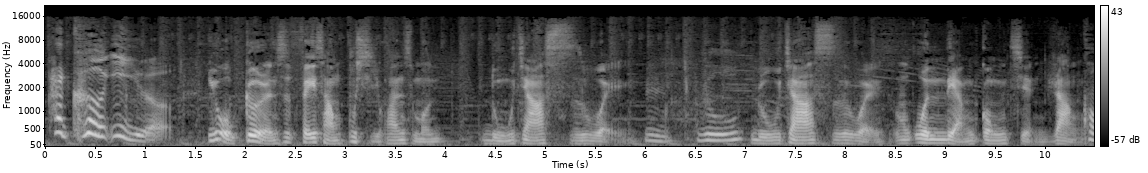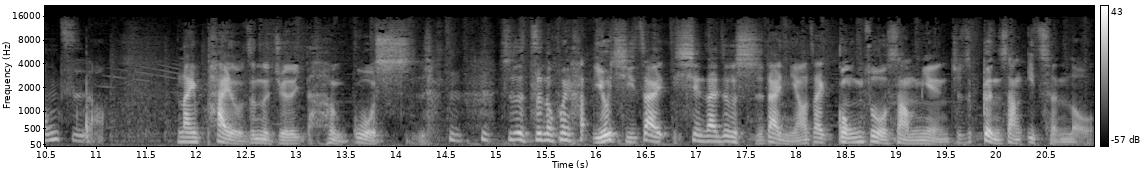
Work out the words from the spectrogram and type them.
太刻意了。因为我个人是非常不喜欢什么儒家思维，嗯，儒。儒家思维，温良恭俭让，孔子哦，那一派我真的觉得很过时，就是真的会，尤其在现在这个时代，你要在工作上面就是更上一层楼，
